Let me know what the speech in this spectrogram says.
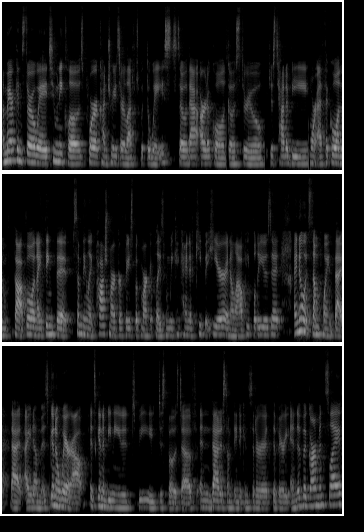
Americans throw away too many clothes, poorer countries are left with the waste. So that article goes through just how to be more ethical and thoughtful. And I think that something like Poshmark or Facebook Marketplace, when we can kind of keep it here and allow people to use it, I know at some point that that item is going to wear out. It's going to be needed to be disposed of. And that is something to consider at the very end of a garment's life.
